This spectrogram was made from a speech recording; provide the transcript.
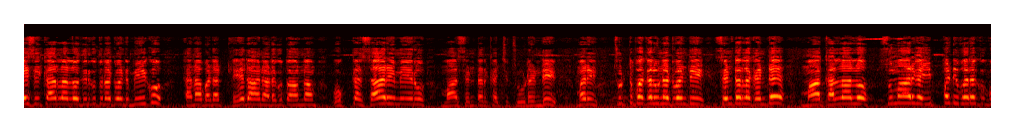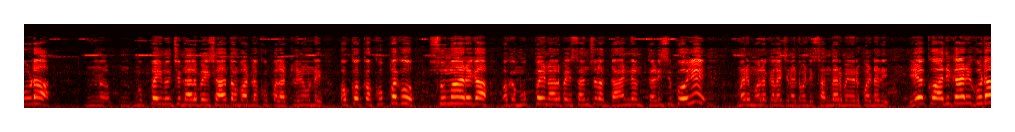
ఏసీ కార్లలో తిరుగుతున్నటువంటి మీకు కనబడట్లేదా అని అడుగుతా ఉన్నాం. ఒక్కసారి మీరు మా సెంటర్కి వచ్చి చూడండి. మరి చుట్టుపక్కల ఉన్నటువంటి సెంటర్ల కంటే మా కళ్ళాల్లో సుమారుగా ఇప్పటి వరకు కూడా ముప్పై నుంచి నలభై శాతం వడ్ల కుప్పలు అట్లనే ఉన్నాయి. ఒక్కొక్క కుప్పకు సుమారుగా ఒక ముప్పై నలభై సంచుల ధాన్యం తడిసిపోయి మరి మొలకలచ్చినటువంటి సందర్భం ఏర్పడ్డది. ఏ ఒక్క అధికారి కూడా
